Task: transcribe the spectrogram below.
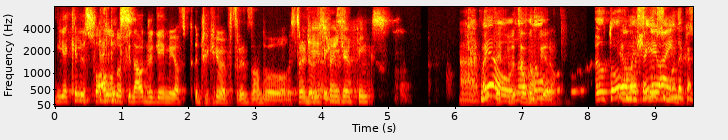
e aquele solo Tactics. no final de Game of, de Game of Thrones, não, do Stranger Things. Stranger Things. Ah, vai Meu, que vocês não, não, viram. Eu tô, eu comecei o segundo ainda, cara.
